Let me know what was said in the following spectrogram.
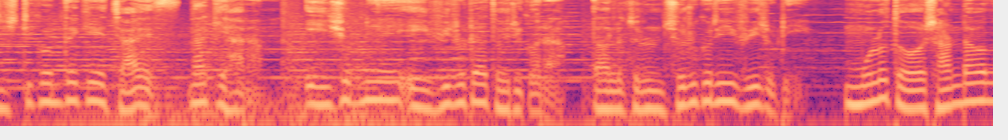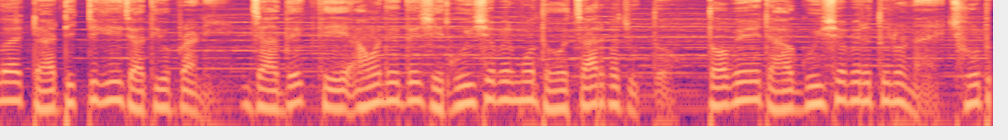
দৃষ্টিকোণ থেকে জায়েজ নাকি হারাম? এইসব নিয়ে এই ভিডিওটা তৈরি করা। তাহলে চলুন শুরু করি ভিডিওটি। মূলত সান্ডা হলো একটা টিকটিকি জাতীয় প্রাণী, যা দেখতে আমাদের দেশের গুইসাপের মতো চার পাচুক্ত তবে এটা গুইসাপের তুলনায় ছোট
